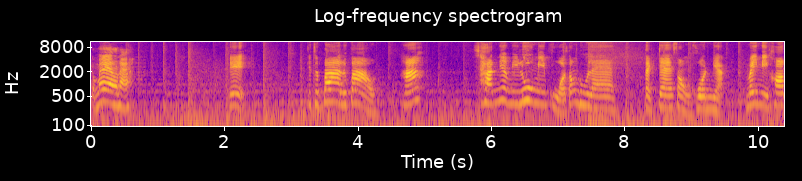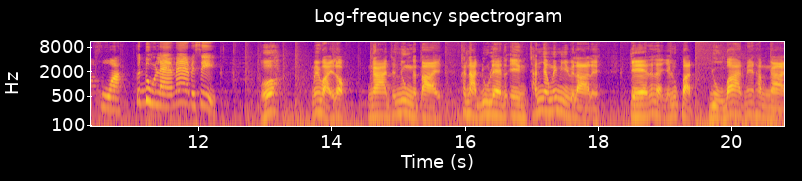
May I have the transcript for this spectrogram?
กับแม่แล้วนะ นี่แกจะบ้าหรือเปล่า ฮะ ฉันเนี่ยมีลูกมีผัวต้องดูแล แต่แกสองคนเนี่ย ไม่มีครอบครัว ก็ดูแลแม่ไปสิ โอ้ ไม่ไหวหรอก งานฉันยุ่งจะตาย ขนาดดูแลตัวเอง ฉันยังไม่มีเวลาเลย แกนั่นแหละยายลูกปัดอยู่บ้านแม่ทำงาน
